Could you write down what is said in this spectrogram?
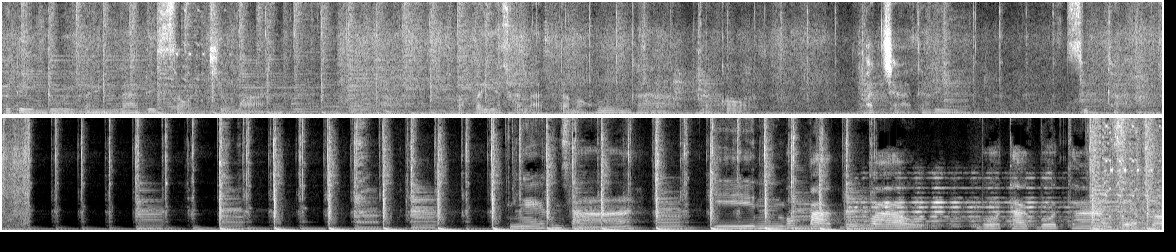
ประเดิมด้วยวานิลลาด้วยซอสเขียวหวานปาปายาสลัดตามะฮุงค่ะ แล้วก็ผัดชาทะเลสุดค่ะยังไงคะคุณสา กินบ่ปากบ่วาวบ่ทักบ่ท่าแซ่บบ่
